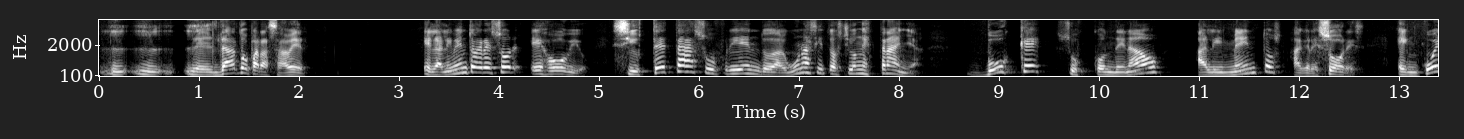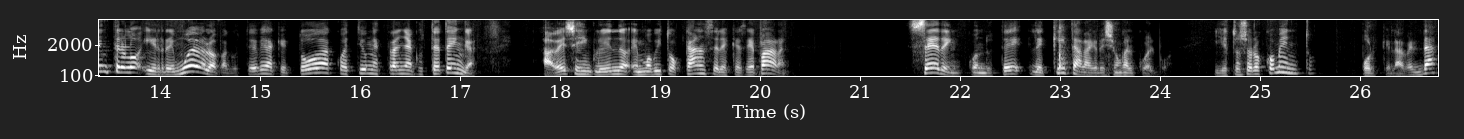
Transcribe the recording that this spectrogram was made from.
el dato para saber. El alimento agresor es obvio. Si usted está sufriendo de alguna situación extraña, busque sus condenados alimentos agresores encuéntrelo y remuévelo para que usted vea que toda cuestión extraña que usted tenga, a veces incluyendo, hemos visto cánceres que se paran, ceden cuando usted le quita la agresión al cuerpo. Y esto se los comento porque la verdad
